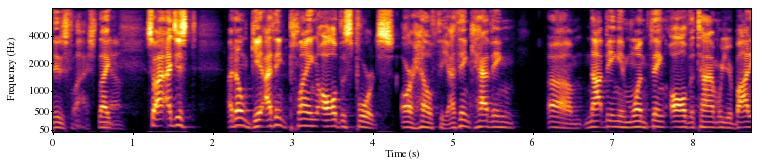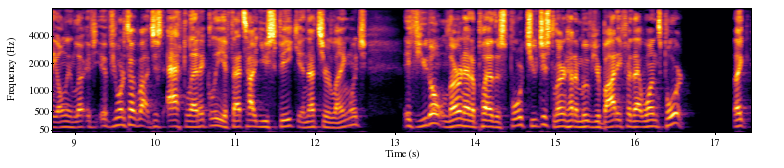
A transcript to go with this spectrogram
Newsflash. Like, yeah. so I, I, just, I don't get, I think playing all the sports are healthy. I think having, um, not being in one thing all the time where your body only, le- if, if you want to talk about just athletically, if that's how you speak and that's your language, if you don't learn how to play other sports, you just learn how to move your body for that one sport. Like,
